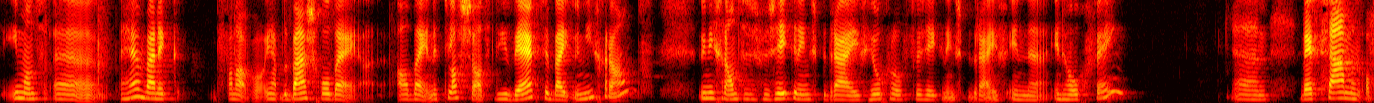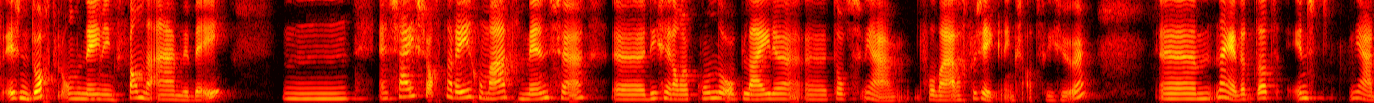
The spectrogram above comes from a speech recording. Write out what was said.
iemand uh, hè, waar ik vanaf ja, op de basisschool bij, al bij in de klas zat, die werkte bij Unigrant. Unigrant is een verzekeringsbedrijf, heel groot verzekeringsbedrijf in, uh, in Hoogveen. Um, werkt samen, of is een dochteronderneming van de ANWB. Mm, en zij zochten regelmatig mensen uh, die zij dan ook konden opleiden uh, tot ja, volwaardig verzekeringsadviseur. Um, nou ja, dat, dat, ja,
